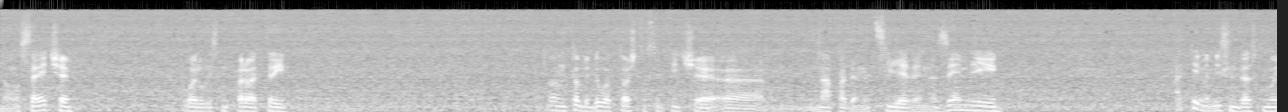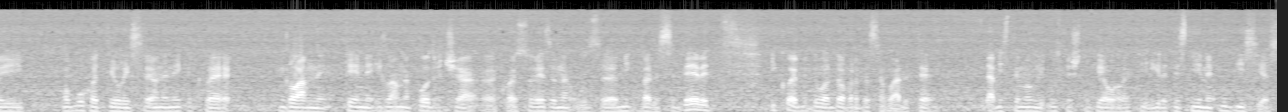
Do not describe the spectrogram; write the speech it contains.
imalo sreće. Vodili smo prva tri. To bi bilo to što se tiče e, napada na ciljeve na zemlji. A time mislim da smo i obuhvatili sve one nekakve glavne teme i glavna područja e, koja su vezana uz e, MiG-29 i koje bi bilo dobro da savladate da biste mogli uspješno djelovati i igrati s njime u DCS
